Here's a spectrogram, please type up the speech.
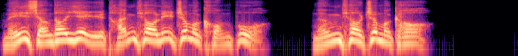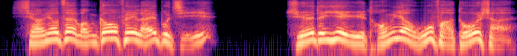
没想到夜雨弹跳力这么恐怖，能跳这么高，想要再往高飞来不及，觉得夜雨同样无法躲闪。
